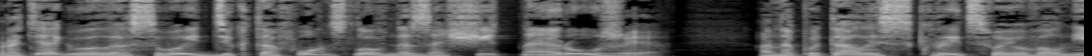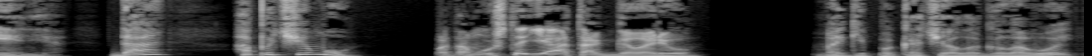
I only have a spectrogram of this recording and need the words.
протягивала свой диктофон, словно защитное оружие. Она пыталась скрыть свое волнение. «Да? А почему?» «Потому что я так говорю. Мэгги покачала головой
